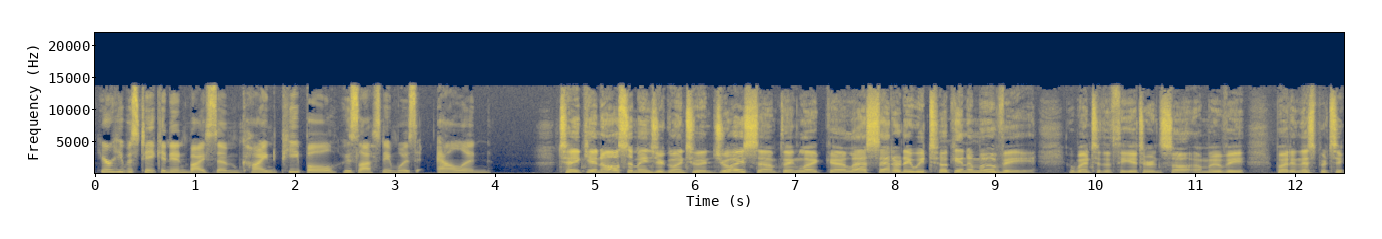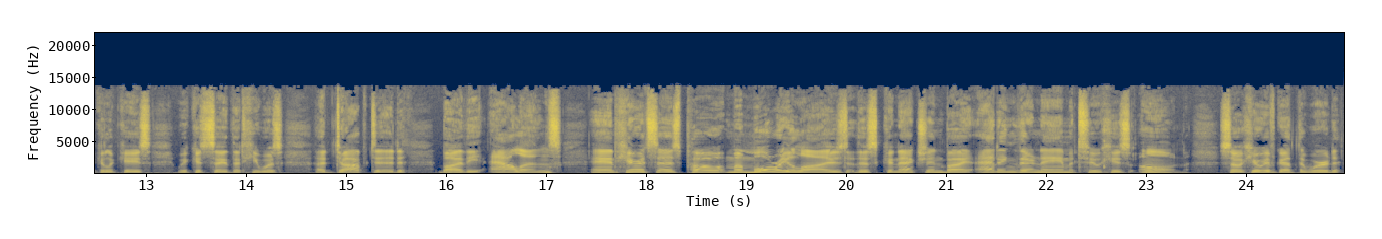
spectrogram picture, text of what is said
Here he was taken in by some kind people whose last name was Allen. Take in also means you're going to enjoy something. Like uh, last Saturday, we took in a movie. We went to the theater and saw a movie. But in this particular case, we could say that he was adopted by the Allens. And here it says Poe memorialized this connection by adding their name to his own. So here we've got the word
